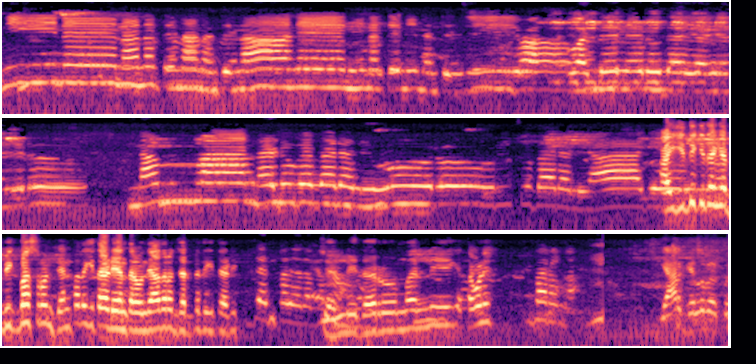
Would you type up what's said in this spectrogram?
ನೀನೇ ನಾನಂತೆ ನಾನಂತೆ ನಾನೇ ನೀನಂತೆ ನೀನಂತೆ ಜೀವ. ಒಂದೇ ಹೃದಯ ಎರಡು. ನಮ್ಮ ನಡುವೆ ಬರಲಿ ಊರು. ಬರಲಿ ಹಾಗೆ ಇದಕ್ಕಿದಂಗೆ ಬಿಗ್ ಬಾಸ್ ಒಂದು ಜನಪದ ಗೀತಾಡಿ ಅಂತಾರೆ ಒಂದು ಯಾವ್ದಾರ ಜನಪದ ಗೀತಾಡಿ ಚೆಲ್ಲಿದರು ಮಲ್ಲಿಗೆ ತಗೊಳ್ಳಿ. ಬರಲ್ಲ ಯಾರು ಗೆಲ್ಲಬೇಕು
